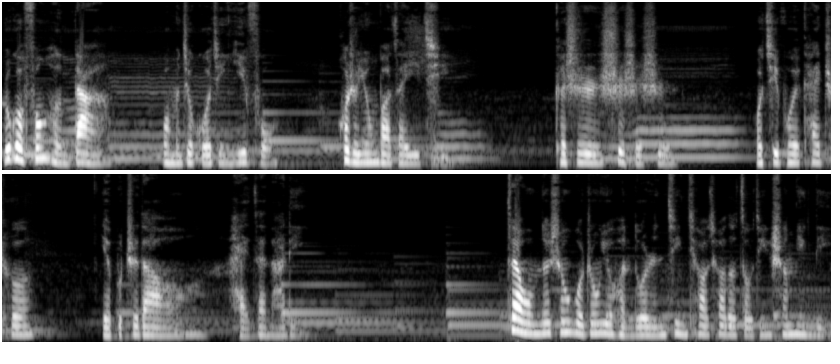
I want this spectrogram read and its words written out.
如果风很大，我们就裹紧衣服，或者拥抱在一起。可是事实是，我既不会开车，也不知道海在哪里。在我们的生活中，有很多人静悄悄地走进生命里，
